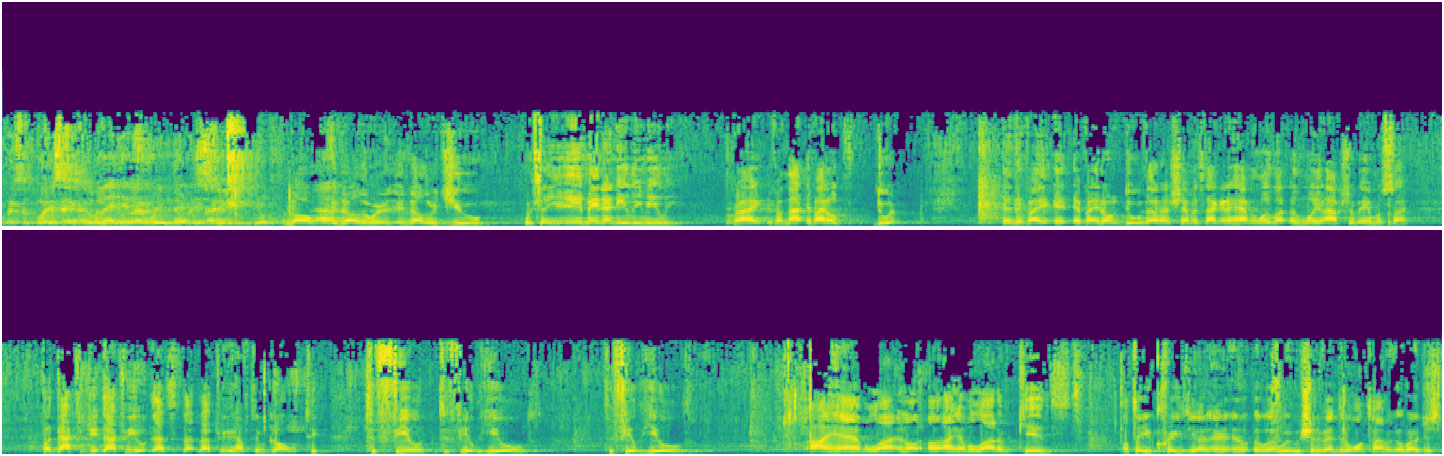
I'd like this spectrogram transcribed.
What's the point of saying I wouldn't do it? I wouldn't do it. this It's could not- be healed from No, that. in other words, in other words, you we're saying it may not neely mealy, right? If I'm not, if I don't do it, and if I if I don't do it without Hashem, it's not going to happen. Only akshav emosai. But that's what you. That's where you. That's that, that's where you have to go to to feel to feel healed, to feel healed. I have a lot, and I have a lot of kids. I'll tell you crazy. We should have ended a long time ago, but I just.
